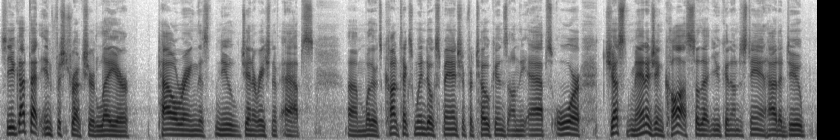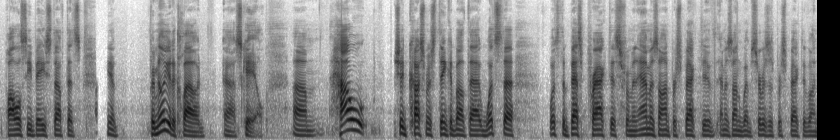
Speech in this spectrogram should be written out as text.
So you got that infrastructure layer powering this new generation of apps. Um, whether it's context window expansion for tokens on the apps or just managing costs so that you can understand how to do policy-based stuff that's you know familiar to cloud uh, scale. Um, how should customers think about that? What's the what's the best practice from an Amazon perspective, Amazon Web Services perspective on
